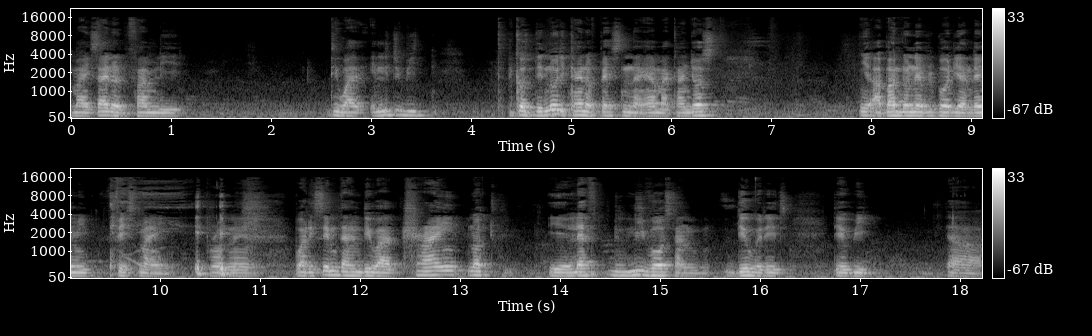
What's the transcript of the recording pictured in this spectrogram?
my side of the family they were a little bit because they know the kind of person I am I can just know, abandon everybody and let me face my problem. But at the same time they were trying not to Yeah. left leave us and deal with it. They'll be uh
